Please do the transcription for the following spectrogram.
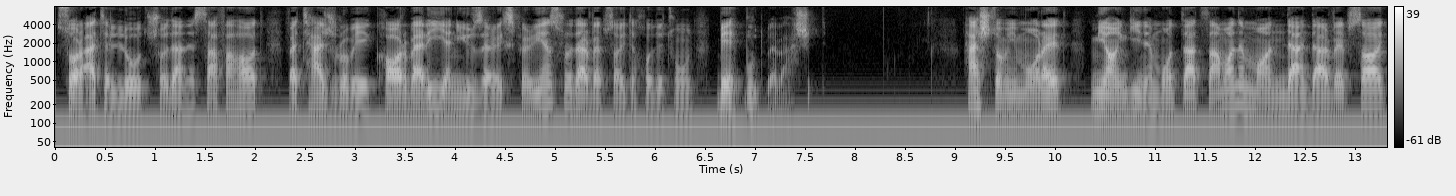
سرعت load شدن صفحات و تجربه کاربری یعنی user experience رو در وبسایت خودتون بهبود ببخشید. هشتمین مورد میانگین مدت زمان ماندن در وبسایت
